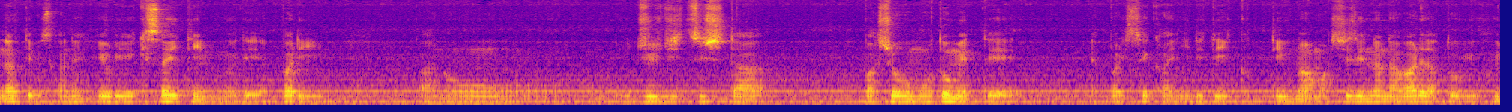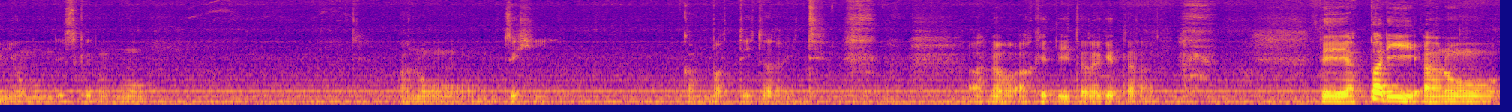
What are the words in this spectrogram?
なんていうんですかねよりエキサイティングでやっぱりあの充実した場所を求めてやっぱり世界に出ていくっていうのはまあ自然な流れだというふうに思うんですけどもあのぜひ頑張っていただいて 穴を開けていただけたら。でやっぱりあの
